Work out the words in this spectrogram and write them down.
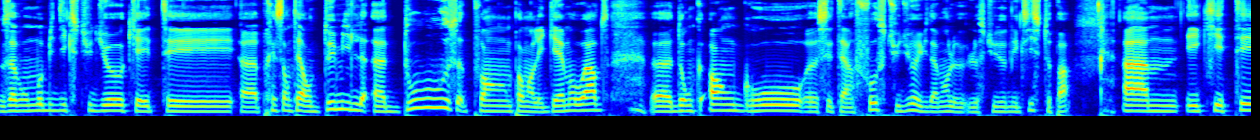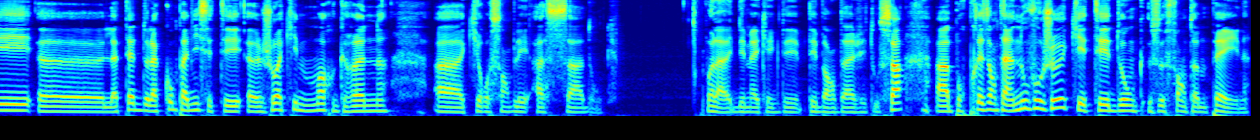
nous avons Moby Dick Studio qui a été euh, présenté en 2012 pendant, les Game Awards. Euh, donc, en gros, c'était un faux studio, évidemment, le, studio n'existe pas. et qui était la tête de la compagnie, c'était Joachim Morgren, qui ressemblait à ça. Donc, voilà, avec des mecs avec des, bandages et tout ça, euh, pour présenter un nouveau jeu qui était donc The Phantom Pain.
